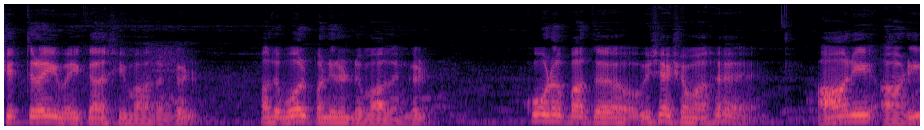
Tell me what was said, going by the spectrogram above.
சித்திரை வைகாசி மாதங்கள் அதுபோல் பன்னிரெண்டு மாதங்கள். கூட பார்த்த விசேஷமாக ஆனி ஆடி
